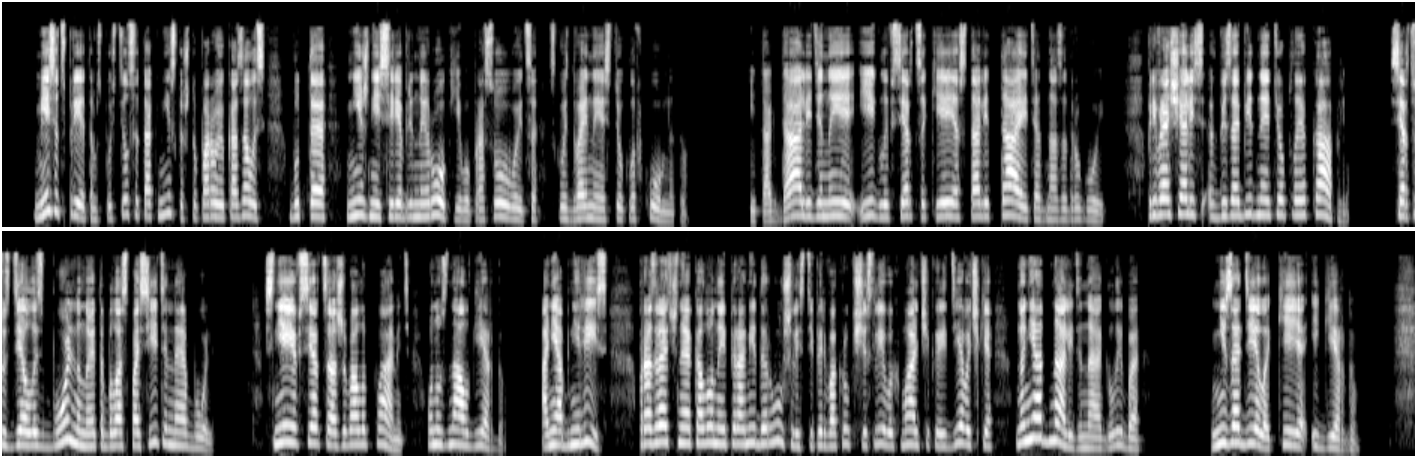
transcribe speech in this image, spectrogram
Месяц при этом спустился так низко, что порою казалось, будто нижний серебряный рог его просовывается сквозь двойные стекла в комнату. И тогда ледяные иглы в сердце Кея стали таять одна за другой, превращались в безобидные теплые капли. Сердцу сделалось больно, но это была спасительная боль. С нею в сердце оживала память, он узнал Герду. Они обнялись. Прозрачные колонны и пирамиды рушились теперь вокруг счастливых мальчика и девочки, но ни одна ледяная глыба не задела Кея и Герду.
